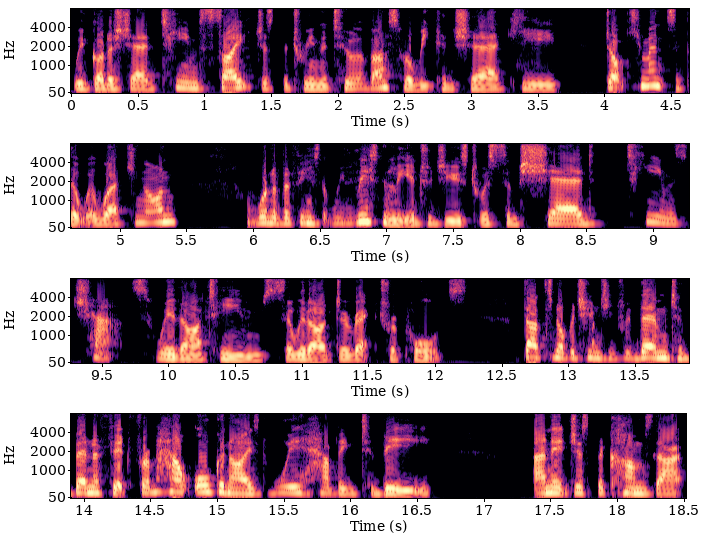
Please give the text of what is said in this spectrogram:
We've got a shared team site just between the two of us where we can share key documents that we're working on. One of the things that we recently introduced was some shared teams chats with our teams, so with our direct reports. That's an opportunity for them to benefit from how organized we're having to be. And it just becomes that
